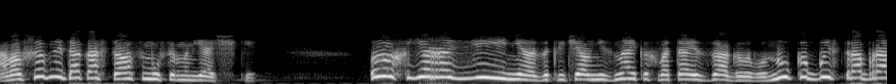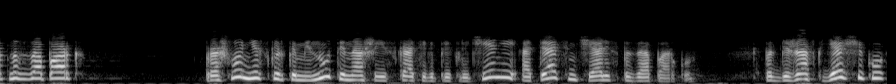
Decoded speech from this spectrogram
А волшебный так и остался в мусорном ящике. «Эх, я разиня!» — закричал Незнайка, хватаясь за голову. «Ну-ка, быстро обратно в зоопарк!» Прошло несколько минут, и наши искатели приключений опять мчались по зоопарку. Подбежав к ящику,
